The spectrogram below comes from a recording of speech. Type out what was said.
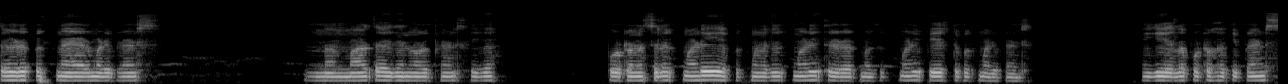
ತರ್ಡ್ ಎಫೆಕ್ಟ್ನ ಆ್ಯಡ್ ಮಾಡಿ ಫ್ರೆಂಡ್ಸ್ ನಾನು ಮಾಡ್ತಾ ಇದ್ದೀನಿ ನೋಡಿ ಫ್ರೆಂಡ್ಸ್ ಈಗ ಫೋಟೋನ ಸೆಲೆಕ್ಟ್ ಮಾಡಿ ಎಫೆಕ್ಟ್ ಮೇಲೆ ಕ್ಲಿಕ್ ಮಾಡಿ ಥರ್ಡ್ ಆಟ್ ಮೇಲೆ ಕ್ಲಿಕ್ ಮಾಡಿ ಪೇಸ್ಟ್ ಎಫೆಕ್ಟ್ ಮಾಡಿ ಫ್ರೆಂಡ್ಸ್ ಹೀಗೆ ಎಲ್ಲ ಫೋಟೋ ಹಾಕಿ ಫ್ರೆಂಡ್ಸ್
